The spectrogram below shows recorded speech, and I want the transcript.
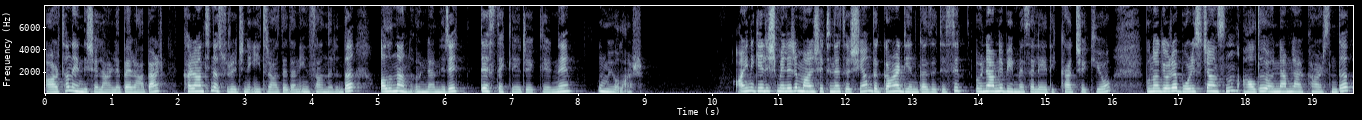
artan endişelerle beraber karantina sürecine itiraz eden insanların da alınan önlemleri destekleyeceklerini umuyorlar. Aynı gelişmeleri manşetine taşıyan The Guardian gazetesi önemli bir meseleye dikkat çekiyor. Buna göre Boris Johnson'ın aldığı önlemler karşısında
